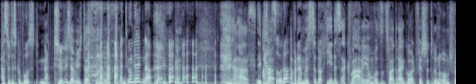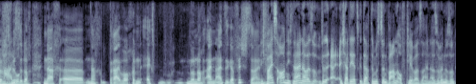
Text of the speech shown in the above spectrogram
Hast du das gewusst? Natürlich habe ich das gewusst. du Lügner. Krass. Krass, aber, oder? Aber da müsste doch jedes Aquarium, wo so zwei, drei Goldfische drin rumschwimmen, Hallo? müsste doch nach, äh, nach drei Wochen nur noch ein einziger Fisch sein. Ich weiß auch nicht, nein, aber so, ich hatte jetzt gedacht, da müsste ein Warnaufkleber sein. Also wenn du so ein,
